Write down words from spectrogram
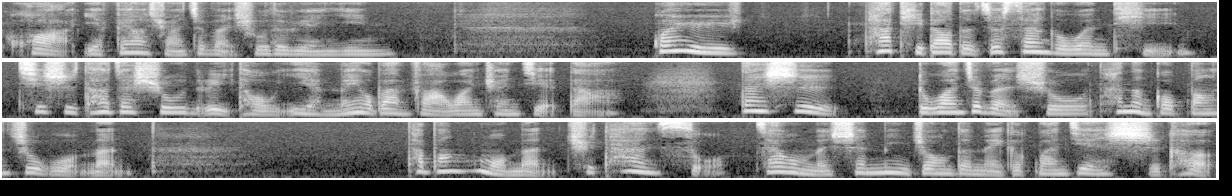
话，也非常喜欢这本书的原因。关于他提到的这三个问题，其实他在书里头也没有办法完全解答。但是读完这本书，他能够帮助我们，他帮我们去探索在我们生命中的每个关键时刻。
